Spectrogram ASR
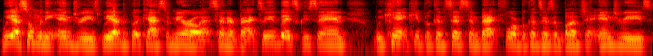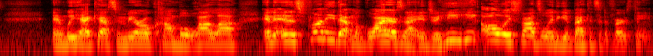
we have so many injuries. We had to put Casemiro at center back. So he's basically saying we can't keep a consistent back four because there's a bunch of injuries and we had Casemiro, Kambwala, and, and it's funny that Maguire's not injured. He he always finds a way to get back into the first team.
